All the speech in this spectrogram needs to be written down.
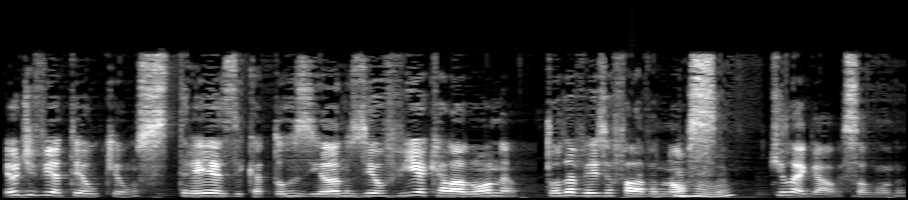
Eu devia ter o quê? Uns 13, 14 anos, e eu via aquela lona, toda vez eu falava, nossa, Uhum. que legal essa lona.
